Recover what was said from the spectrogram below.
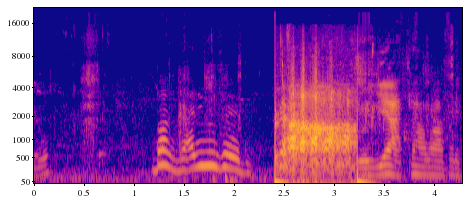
એવું? ભંગારી છે જોઈએ આટલામાં આપણે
